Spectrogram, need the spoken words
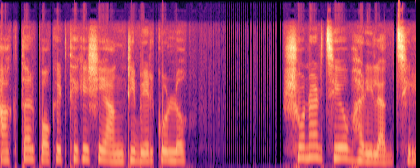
আক্তার পকেট থেকে সেই আংটি বের করল। সোনার চেয়েও ভারী লাগছিল।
